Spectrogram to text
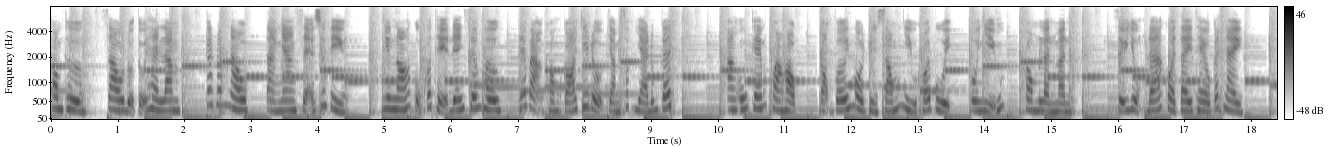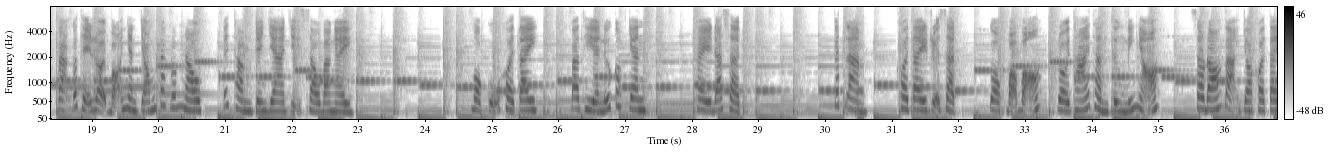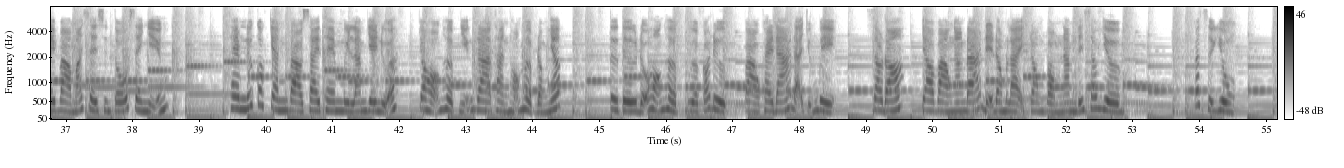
Thông thường, sau độ tuổi 25, các đốm nâu, tàn nhang sẽ xuất hiện nhưng nó cũng có thể đến sớm hơn nếu bạn không có chế độ chăm sóc da đúng cách. Ăn uống kém khoa học cộng với môi trường sống nhiều khói bụi, ô nhiễm, không lành mạnh. Sử dụng đá khoai tây theo cách này, bạn có thể loại bỏ nhanh chóng các đốm nâu, vết thâm trên da chỉ sau 3 ngày. Một củ khoai tây, 3 thìa nước cốt chanh, hay đá sệt. Cách làm: khoai tây rửa sạch, gọt bỏ vỏ rồi thái thành từng miếng nhỏ. Sau đó bạn cho khoai tây vào máy xay sinh tố xay nhuyễn. Thêm nước cốt chanh vào xay thêm 15 giây nữa, cho hỗn hợp nhuyễn ra thành hỗn hợp đồng nhất. Từ từ đổ hỗn hợp vừa có được vào khay đá đã chuẩn bị. Sau đó, cho vào ngăn đá để đông lại trong vòng 5 đến 6 giờ. Cách sử dụng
